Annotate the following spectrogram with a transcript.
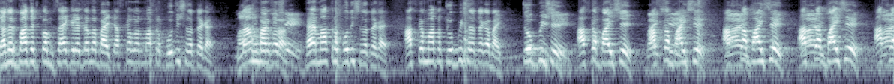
যাদের বাজেট কম, সাইকেলের দামে বাইক আজকাল মাত্র পঁচিশ হাজার টাকায়। নাম্বার করা। হ্যাঁ মাত্র পঁচিশ হাজার টাকায়। আজকে মাত্র চব্বিশ হাজার টাকা বাইক। চব্বিশে। আজকে বাইশে। আজকে বাইশে। আজকে বাইশে। আজকে বাইশে। আজকে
